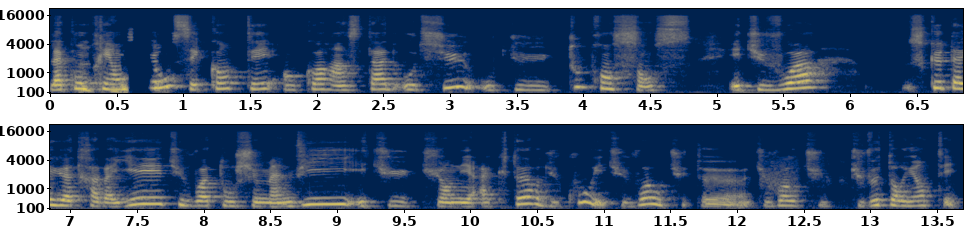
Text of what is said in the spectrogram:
La compréhension, c'est quand tu es encore à un stade au-dessus où tu, tout prend sens et tu vois ce que tu as eu à travailler, tu vois ton chemin de vie et tu, en es acteur du coup et tu vois où tu, te, tu, vois où tu, veux t'orienter.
